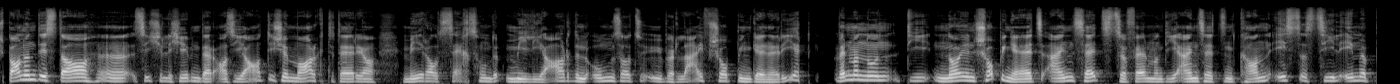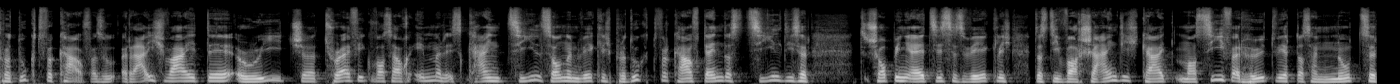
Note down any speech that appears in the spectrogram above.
Spannend ist da äh, sicherlich eben der asiatische Markt, der ja mehr als 600 Milliarden Umsatz über Live-Shopping generiert. Wenn man nun die neuen Shopping-Ads einsetzt, sofern man die einsetzen kann, ist das Ziel immer Produktverkauf. Also Reichweite, Reach, äh, Traffic, was auch immer, ist kein Ziel, sondern wirklich Produktverkauf. Denn das Ziel dieser Shopping-Ads ist es wirklich, dass die Wahrscheinlichkeit massiv erhöht wird, dass ein Nutzer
